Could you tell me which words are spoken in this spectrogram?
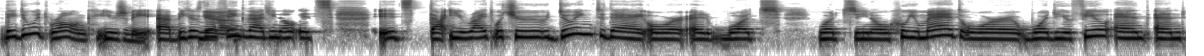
they do it wrong usually uh, because they Yeah. think that you know it's it's that you write what you're doing today or uh, what what you know who you met or what do you feel and and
